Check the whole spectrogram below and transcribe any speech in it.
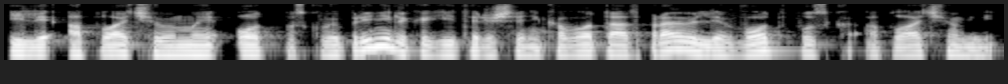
или оплачиваемый отпуск? Вы приняли какие-то решения? Кого-то отправили в отпуск оплачиваемый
